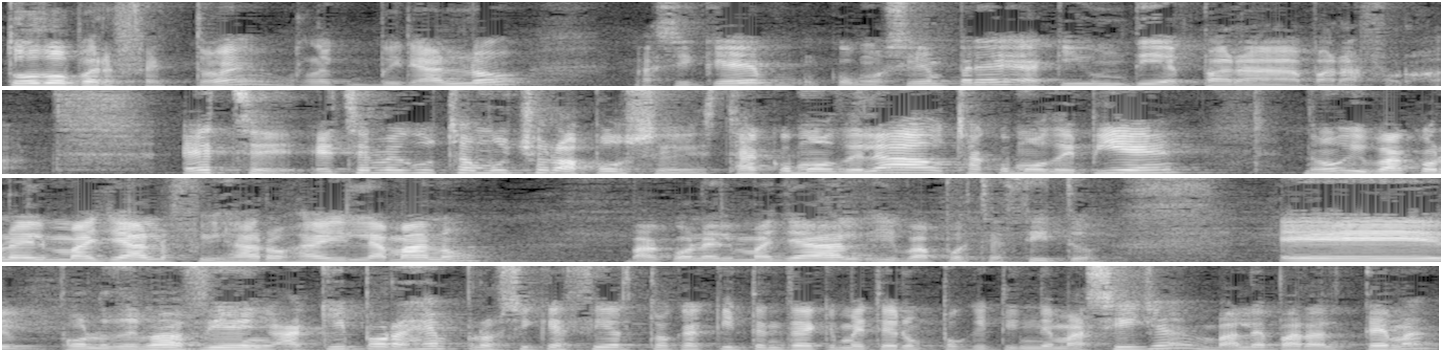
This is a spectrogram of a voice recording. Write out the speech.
todo perfecto, ¿eh? Recuperarlo. Así que, como siempre, aquí un 10 para, para forjar. Este, este me gusta mucho la pose. Está como de lado, está como de pie, ¿no? Y va con el mayal, fijaros ahí la mano. Va con el mayal y va puestecito. Eh, por lo demás, bien. Aquí, por ejemplo, sí que es cierto que aquí tendré que meter un poquitín de masilla, ¿vale? Para el tema.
